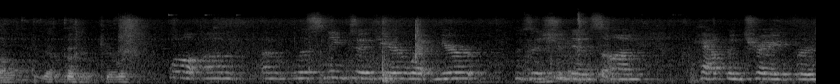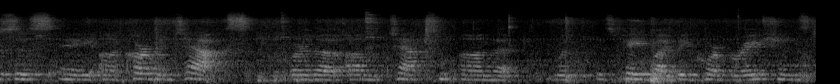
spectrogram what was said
um, yeah, go ahead, Kayla. Well, um, listening to hear what your position is on cap and trade versus a uh, carbon tax, or the um, tax uh, that would, is paid by big corporations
